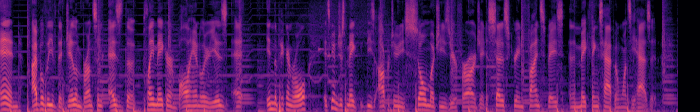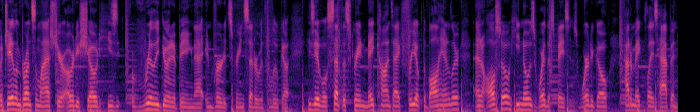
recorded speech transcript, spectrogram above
And I believe that Jalen Brunson, as the playmaker and ball handler he is at, in the pick and roll, it's going to just make these opportunities so much easier for RJ to set a screen, find space, and then make things happen once he has it. But Jalen Brunson last year already showed he's really good at being that inverted screen setter with Luka. He's able to set the screen, make contact, free up the ball handler, and also he knows where the space is, where to go, how to make plays happen.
